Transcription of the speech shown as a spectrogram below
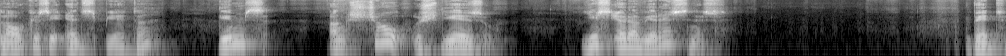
laukėsi Elzbieta, gims anksčiau už Jėzų. Jis yra vyresnis. Bet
